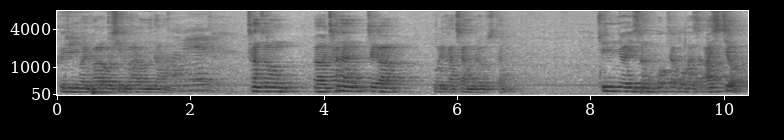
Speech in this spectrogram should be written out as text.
그 주님을 바라보시길 바랍니다. 찬송 어, 찬양 제가 우리 같이 한번 불러봅시다. 주님여 이손꼭 잡고 가서 아시죠?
